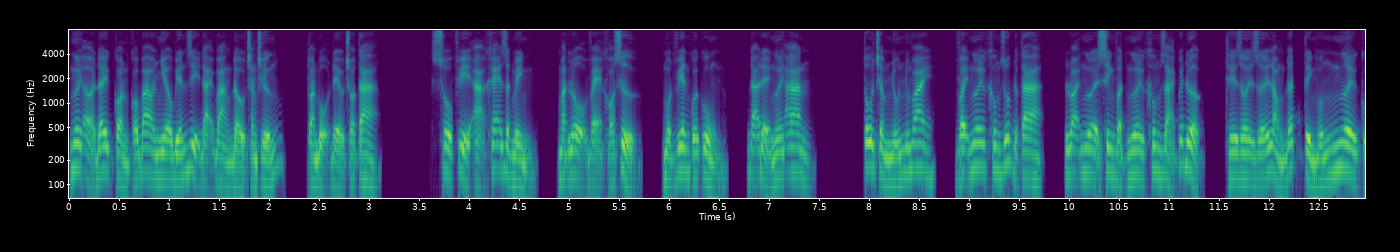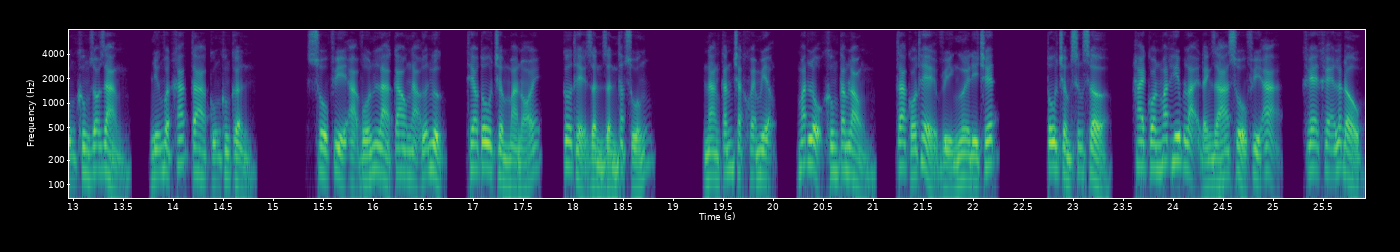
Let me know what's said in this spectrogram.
Ngươi ở đây còn có bao nhiêu biến dị đại bàng đầu trang trứng, toàn bộ đều cho ta. Sophie ạ khẽ giật mình, mặt lộ vẻ khó xử, một viên cuối cùng, đã để ngươi an. Tô trầm nhún vai, vậy ngươi không giúp được ta, loại người sinh vật ngươi không giải quyết được, thế giới dưới lòng đất tình huống ngươi cũng không rõ ràng, những vật khác ta cũng không cần sophie ạ vốn là cao ngạo ưỡn ngực, theo tô trầm mà nói, cơ thể dần dần thấp xuống. Nàng cắn chặt khoe miệng, mắt lộ không tam lòng, ta có thể vì ngươi đi chết. Tô trầm sững sờ, hai con mắt hiếp lại đánh giá sophie ạ, khe khe lắc đầu,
